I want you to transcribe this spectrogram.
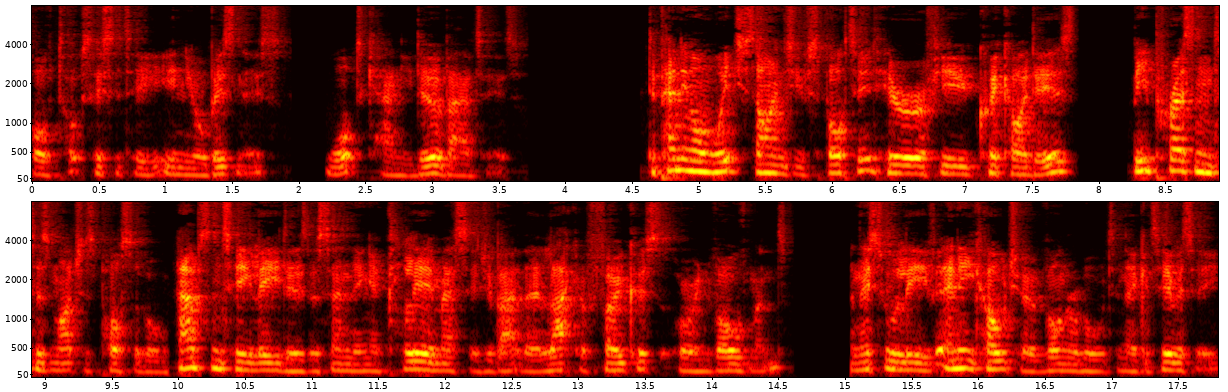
of toxicity in your business, what can you do about it? Depending on which signs you've spotted, here are a few quick ideas. Be present as much as possible. Absentee leaders are sending a clear message about their lack of focus or involvement, and this will leave any culture vulnerable to negativity.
